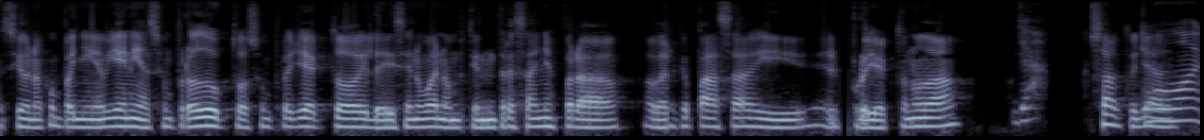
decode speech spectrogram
si una compañía viene y hace un producto, hace un proyecto y le dicen, bueno, tienen tres años para ver qué pasa y el proyecto no da. Ya. Exacto, ya. O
